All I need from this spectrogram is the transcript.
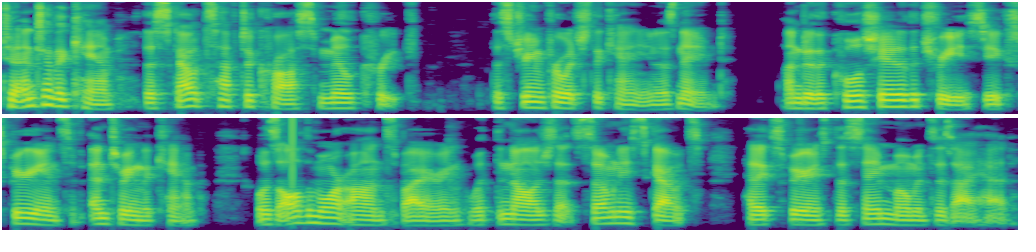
To enter the camp, the scouts have to cross Mill Creek, the stream for which the canyon is named. Under the cool shade of the trees, the experience of entering the camp was all the more awe inspiring with the knowledge that so many scouts had experienced the same moments as I had.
